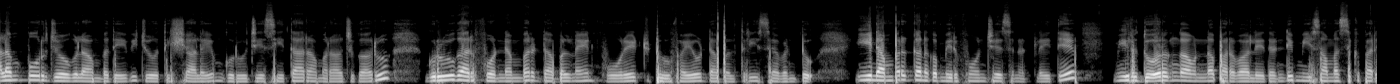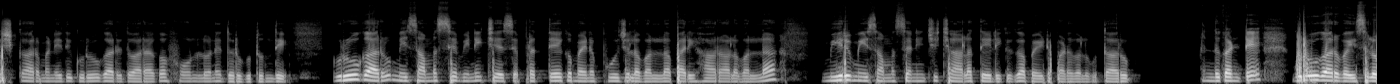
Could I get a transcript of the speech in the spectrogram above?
అలంపూర్ జోగులాంబదేవి జ్యోతిష్యాలయం గురూజీ సీతారామరాజు గారు గురువుగారి phone number double nine four eight two five double three seven two. ఈ నెంబర్ కనుక మీరు ఫోన్ చేసినట్లయితే మీరు దూరంగా ఉన్నా పర్వాలేదండి మీ సమస్యకు పరిష్కారం అనేది గురువుగారి ద్వారాగా ఫోన్లోనే దొరుకుతుంది. గురువుగారు మీ సమస్య విని చేసే ప్రత్యేకమైన పూజల వల్ల పరిహారాల వల్ల మీరు మీ సమస్య నుంచి చాలా తేలికగా బయటపడగలుగుతారు. ఎందుకంటే గురువుగారు వయసులో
